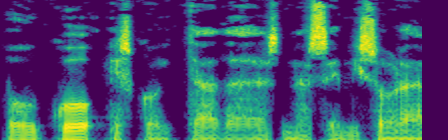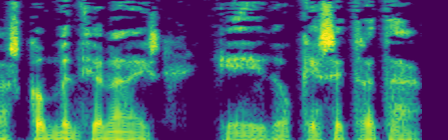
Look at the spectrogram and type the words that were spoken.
pouco escoitadas nas emisoras convencionais, que do que se trata.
